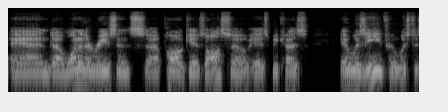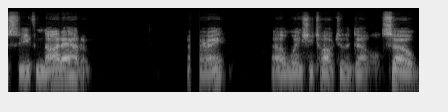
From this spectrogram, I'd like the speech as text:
And uh, one of the reasons uh, Paul gives also is because It was Eve who was deceived, not Adam. All right, uh, when she talked to the devil. So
